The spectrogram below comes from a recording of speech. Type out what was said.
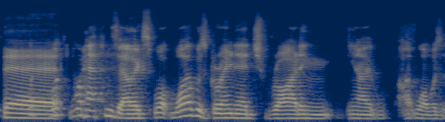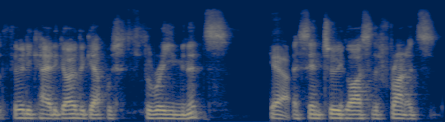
The... What, what, happens, Alex? What why was Green Edge riding? You know, uh, what was it? Thirty k to go. The gap was three minutes. Yeah, they sent two guys to the front. It's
